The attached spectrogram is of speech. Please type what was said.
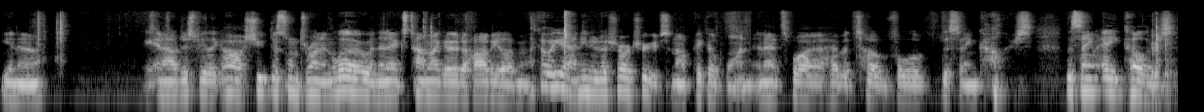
You know, and I'll just be like, "Oh shoot, this one's running low," and the next time I go to Hobby Lobby, I'm like, "Oh yeah, I needed a chartreuse," and I'll pick up one, and that's why I have a tub full of the same colors, the same eight colors.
